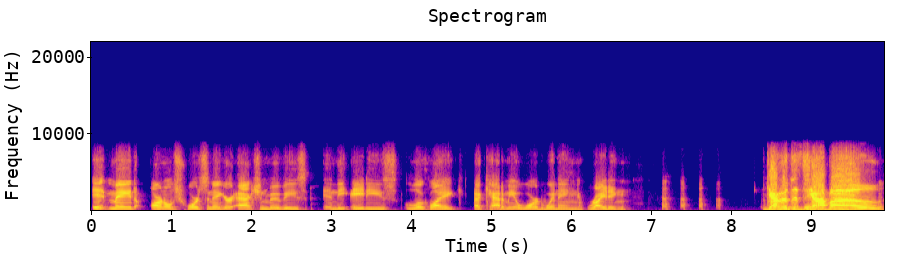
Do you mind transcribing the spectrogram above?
It made Arnold Schwarzenegger action movies in the 80s look like Academy Award winning writing. Get to the Is there- chopper!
